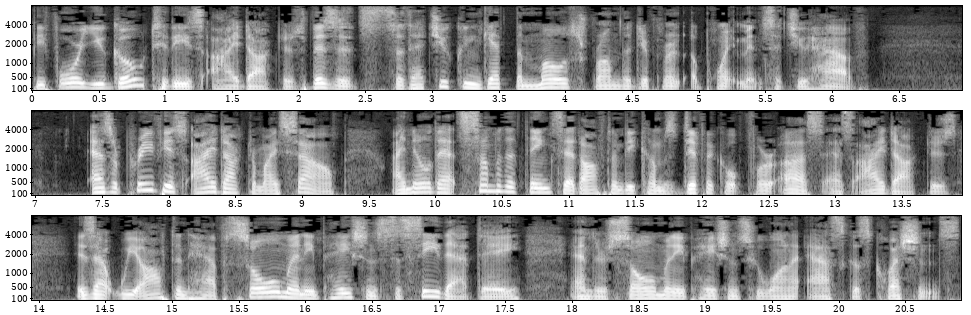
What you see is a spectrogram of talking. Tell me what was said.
before you go to these eye doctor's visits so that you can get the most from the different appointments that you have. As a previous eye doctor myself, I know that some of the things that often becomes difficult for us as eye doctors is that we often have so many patients to see that day, and there's so many patients who want to ask us questions.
